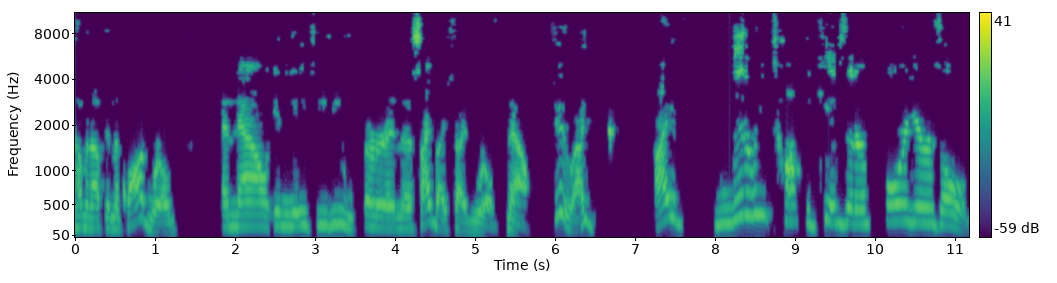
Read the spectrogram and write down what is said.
coming up in the quad world. And now in the ATV or in the side by side world now too. I, I literally talk to kids that are four years old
